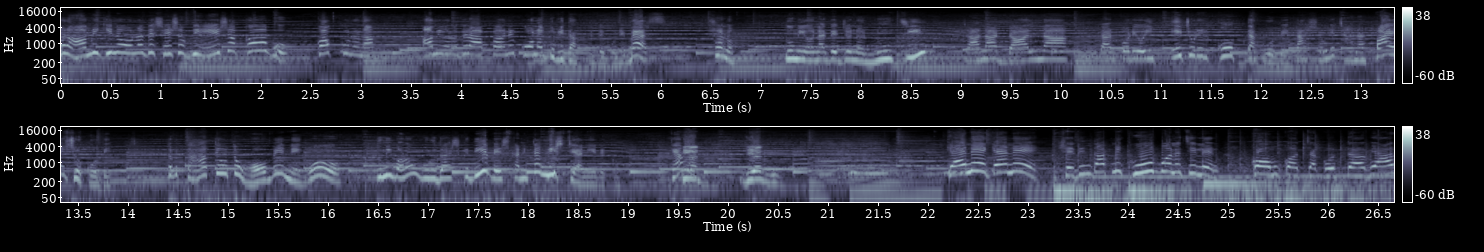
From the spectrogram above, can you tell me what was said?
আর আমি কিনা ওনাদের সেসব দিয়ে এসব খাওয়াবো? কখনো না। আমি ওনাদের আপ্যায়নে কোনো ত্রুটি থাকতে দেবো না ব্যাস। শোনো তুমি ওনাদের জন্য লুচি চানার ডালনা তারপরে ওই এঁচড়ের কোপ্তা করবে তার সঙ্গে ছানার পায়েসও করবে। তবে তাতেও তো হবে নে গো। তুমি বরং গুরুদাসকে দিয়ে বেশ খানিকটা মিষ্টি আনিয়ে রেখো। কেমন? কেন কেন? সেদিন তো আপনি খুব বলেছিলেন কম খরচা করতে হবে আর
